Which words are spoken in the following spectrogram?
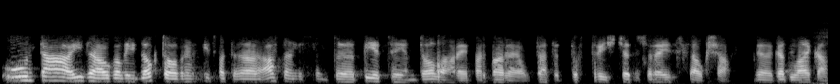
Un tā izauga līdz oktobrim līdz pat uh, 85 dolāriem par barelu. Tātad tur 3-4 reizes augšā gadu laikā.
